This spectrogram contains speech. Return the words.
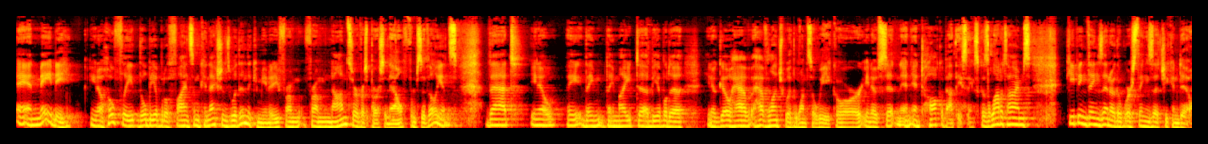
And maybe you know, hopefully they'll be able to find some connections within the community from from non-service personnel, from civilians that you know they they they might uh, be able to you know go have have lunch with once a week or you know sit and, and talk about these things. Because a lot of times keeping things in are the worst things that you can do,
